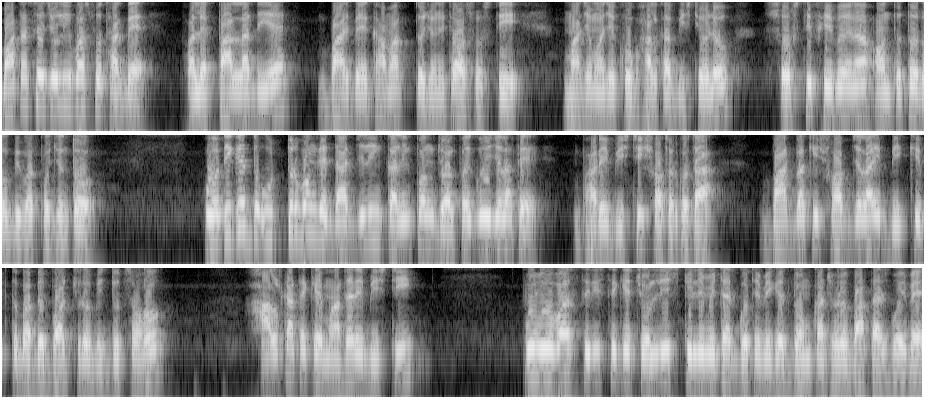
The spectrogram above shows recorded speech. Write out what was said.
বাতাসে জলীয় বাষ্প থাকবে, ফলে পাল্লা দিয়ে বাড়বে ঘামাক্তজনিত অস্বস্তি। মাঝে মাঝে খুব হালকা বৃষ্টি হলেও স্বস্তি ফিরবে না অন্তত রবিবার পর্যন্ত। ওদিকে উত্তরবঙ্গে দার্জিলিং, কালিম্পং, জলপাইগুড়ি জেলাতে ভারী বৃষ্টির সতর্কতা। বাদবাকি সব জেলায় বিক্ষিপ্তভাবে বজ্র বিদ্যুৎ সহ হালকা থেকে মাঝারি বৃষ্টি পূর্ববাস তিরিশ থেকে চল্লিশ কিলোমিটার গতিবেগে দমকা ঝোড়ো বাতাস বইবে।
